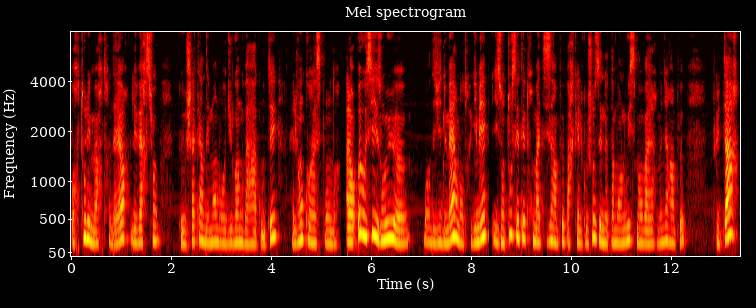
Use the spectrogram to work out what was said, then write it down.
pour tous les meurtres. D'ailleurs, les versions que chacun des membres du gang va raconter, elles vont correspondre. Alors eux aussi, ils ont eu euh, bon, des vies de merde, entre guillemets. Ils ont tous été traumatisés un peu par quelque chose, et notamment Louis, mais on va y revenir un peu plus tard.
